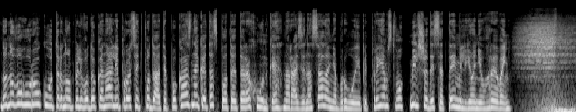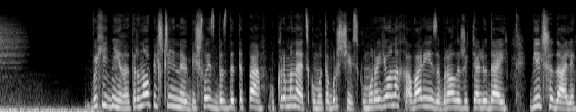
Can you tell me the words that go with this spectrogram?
До нового року у Тернопільводоканалі просять подати показники та сплатити рахунки. Наразі населення боргує підприємству більше 10 мільйонів гривень. Вихідні на Тернопільщині не обійшлись без ДТП. У Кременецькому та Борщівському районах аварії забрали життя людей. Більше далі.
